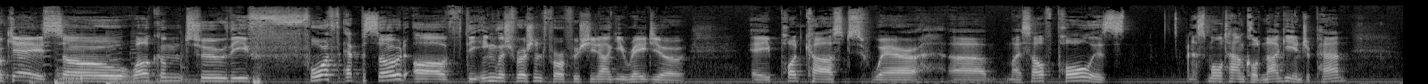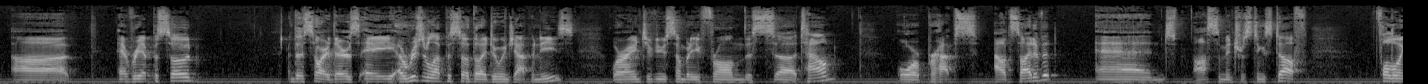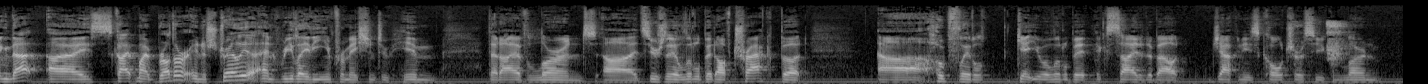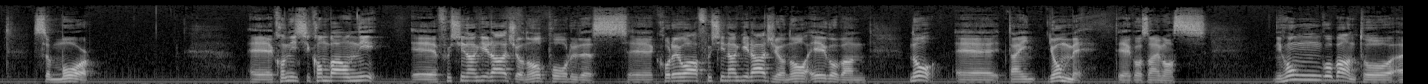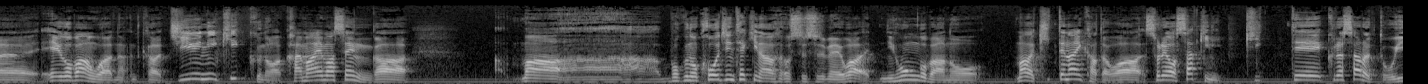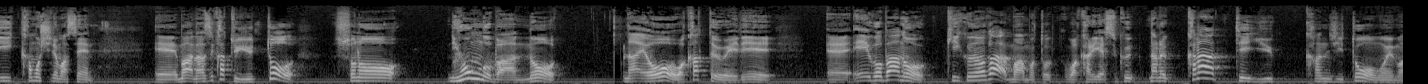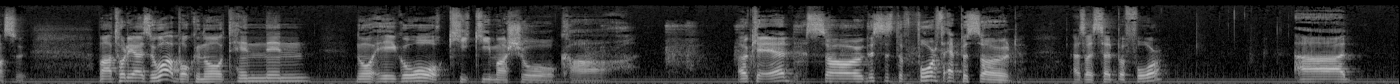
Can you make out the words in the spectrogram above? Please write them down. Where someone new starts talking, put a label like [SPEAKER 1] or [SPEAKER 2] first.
[SPEAKER 1] Okay, so welcome to the fourth episode of the English version for Fushinagi Radio, a podcast where uh, myself, Paul, is in a small town called Nagi in Japan. Uh, every episode, the, sorry, there's a original episode that I do in Japanese where I interview somebody from this uh, town or perhaps outside of it and ask some interesting stuff. Following that, I Skype my brother in Australia and relay the information to him that I have learned. Uh, it's usually a little bit off track, but uh, hopefully it'll get you a little bit excited about Japanese culture so you can learn some more. えー、こんにちこんばんに、えー、ふしなぎラジオのポールです、えーこれはふしなぎラジオの英語版の、えー第4名でございます 日本語版と、えー英語版はなんか自由に聞くのは構いませんがまあ僕の個人的なおすすめは日本語版のまだ切ってない方はそれを先に切ってくださるといいかもしれません、えーまあ、なぜかというとその日本語版の内容を分かった上で、えー英語版を聞くのが、まあ、もっと分かりやすくなるかなっていう感じと思います、まあ、とりあえずは僕の天然の英語を聞きましょうか Okay, Ed, so this is the fourth episode, as I said before. Uh,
